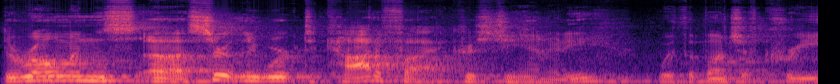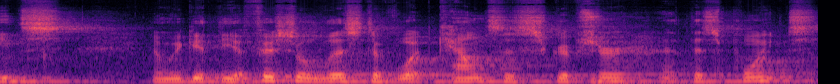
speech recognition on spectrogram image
The Romans uh, certainly worked to codify Christianity with a bunch of creeds, and we get the official list of what counts as scripture at this point.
